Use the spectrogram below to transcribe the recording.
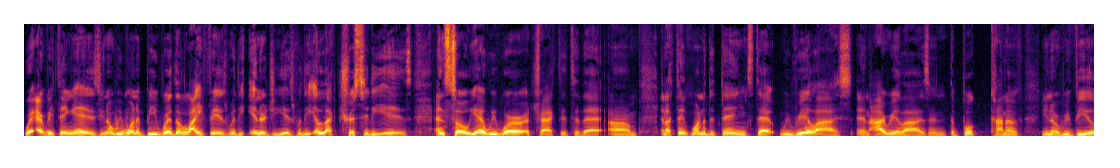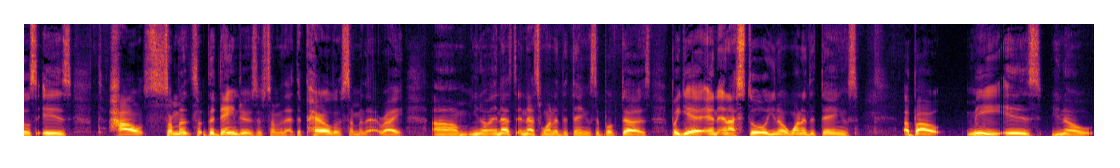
where everything is, you know, we want to be where the life is, where the energy is, where the electricity is. And so, yeah, we were attracted to that. Um, and I think one of the things that we realized, and I realized, and the book kind of, you know, reveals is how some of the dangers of some of that, the peril of some of that, right? Um, you know, and that's and that's one of the things the book does. But yeah, and, and I still, you know, one of the things about me is, you know,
